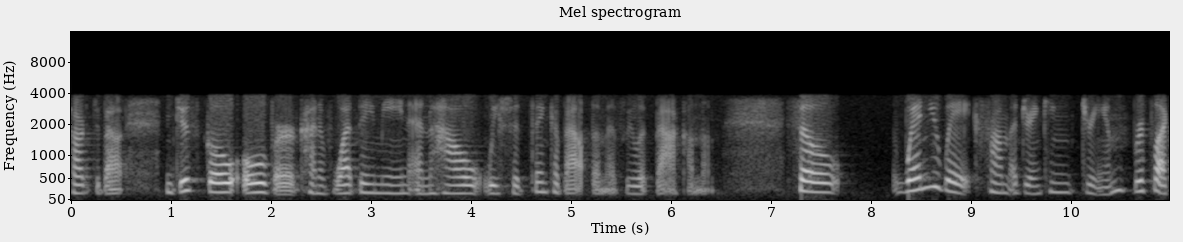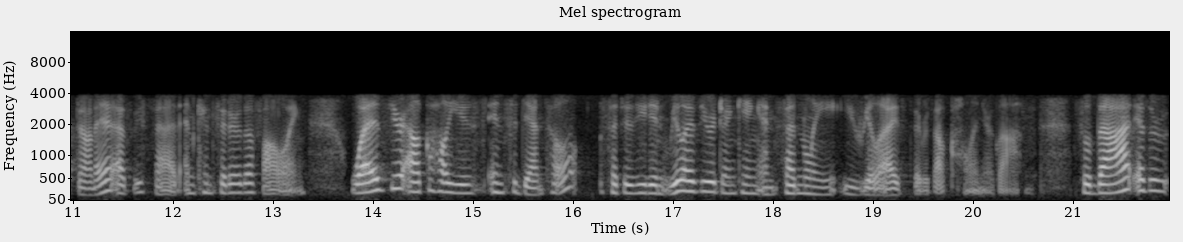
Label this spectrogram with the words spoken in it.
talked about and just go over kind of what they mean and how we should think about them as we look back on them. So when you wake from a drinking dream, reflect on it, as we said, and consider the following. Was your alcohol use incidental, such as you didn't realize you were drinking and suddenly you realized there was alcohol in your glass? So that is an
